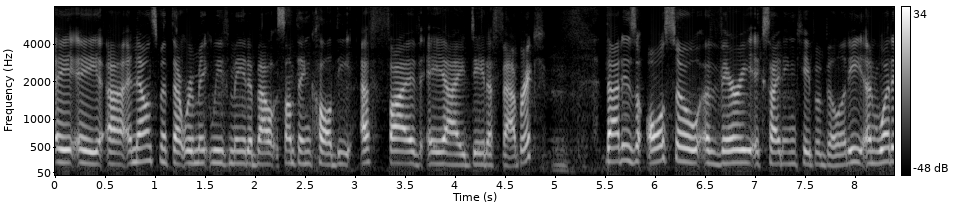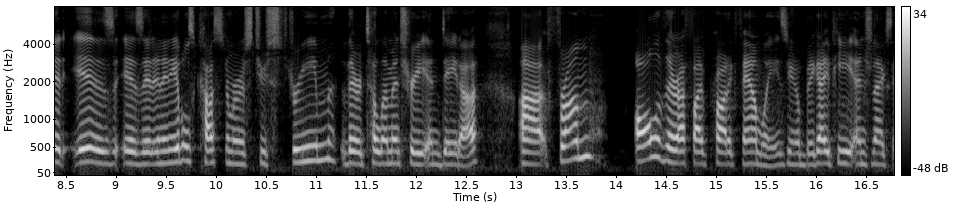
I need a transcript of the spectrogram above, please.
a, a uh, announcement that we have made about something called the F5 AI Data Fabric. That is also a very exciting capability. And what it is, is it enables customers to stream their telemetry and data uh, from all of their F5 product families, you know, BIG-IP, NGINX,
